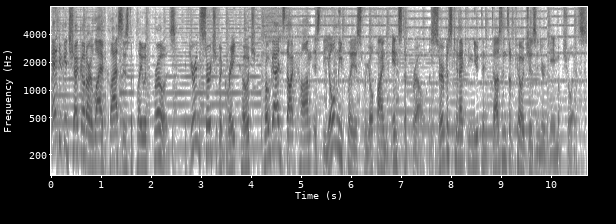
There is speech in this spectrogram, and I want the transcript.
and you can check out our live classes to play with pros. If you're in search of a great coach, ProGuides.com is the only place where you'll find InstaPro, a service connecting you to dozens of coaches in your game of choice.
